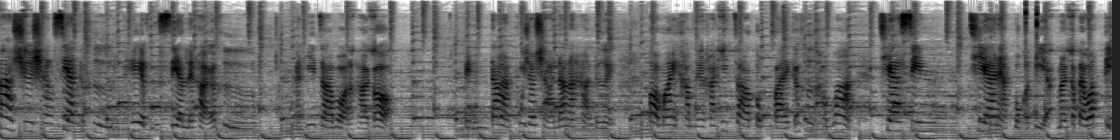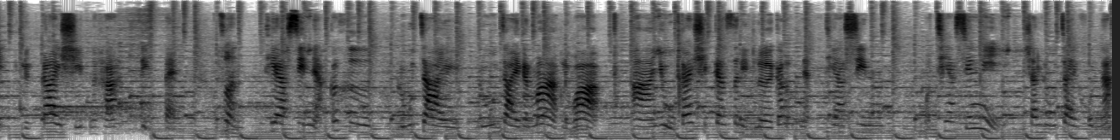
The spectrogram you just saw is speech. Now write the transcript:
ต้าชือชางเซียนก็คือเทพเซียนเลยค่ะก็คืออันที่จาบอกนะคะก็เป็นด้านผู้เชี่ยวชาญด้านอาหารเลย ต่อมาอีกคำหนึงนะคะที่จาตกไปก็คือคำว่า เทียซินเทียเนี่ยปกติอะมันก็แปลว่าติดหรือใกล้ชิดนะคะ ติดแปะส่วนเทียซินเนี่ยก็คือรู้ใจรู้ใจกันมากหรือว่าอ่าอยู่ใกล้ชิดกันสนิทเลยก็เนี่ยเทียซินเทียซินนี่ฉันรู้ใจคุณนะ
